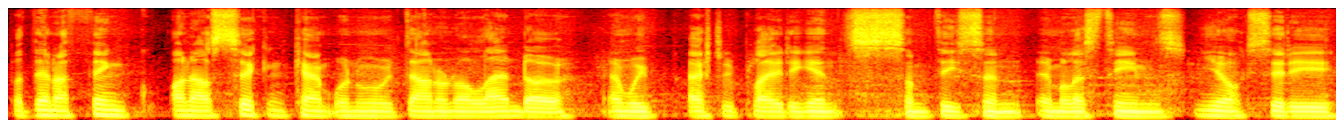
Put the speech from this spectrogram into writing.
But then I think on our second camp when we were down in Orlando and we actually played against some decent MLS teams, New York City,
